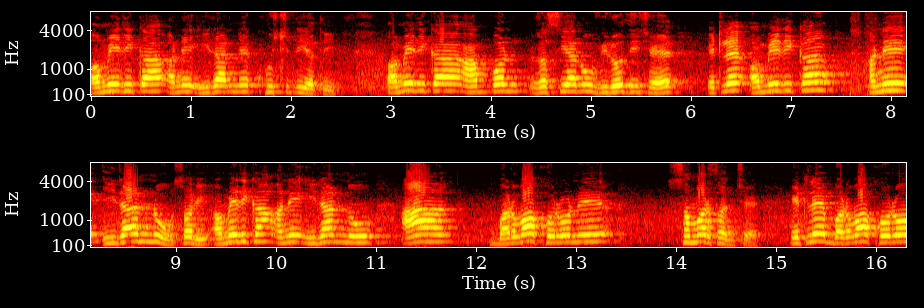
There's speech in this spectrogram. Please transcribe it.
અમેરિકા અને ઈરાનને ખૂંચતી હતી. અમેરિકા આમ પણ રશિયાનું વિરોધી છે એટલે અમેરિકા અને ઈરાનનું સોરી અમેરિકા અને ઈરાનનું આ બળવાખોરોને સમર્થન છે. એટલે બળવાખોરો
